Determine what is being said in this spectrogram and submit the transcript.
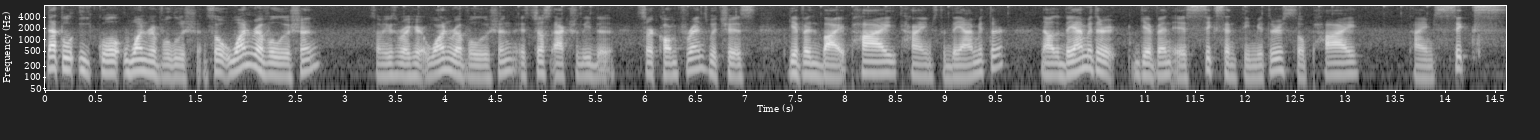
that will equal one revolution. So one revolution, so I'm using right here, one revolution is just actually the circumference, which is given by pi times the diameter. Now the diameter given is 6 centimeters, so pi times 6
